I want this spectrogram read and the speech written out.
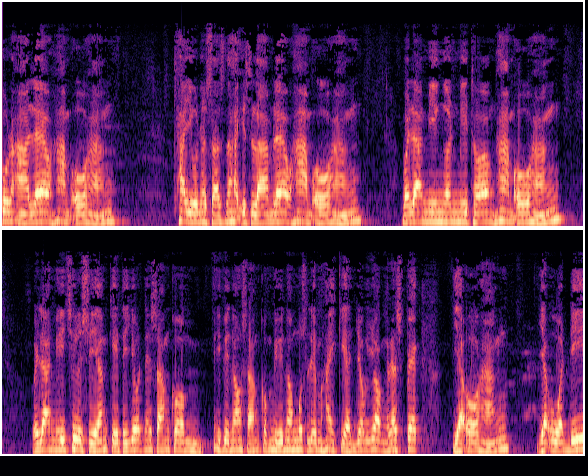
กุรอานแล้วห้ามโอหัง ถ้าอยู่ในศาสนาอิสลามแล้วห้ามโอหัง เวลามีเงินมีทอง ห้ามโอหัง เวลามีชื่อเสียงกิตยศในสังคม มีพี่น้องสังคมมีพี่น้องมุสลิมให้เกียรติยกย่อง respect อย่าโอหัง อย่าอวดดี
